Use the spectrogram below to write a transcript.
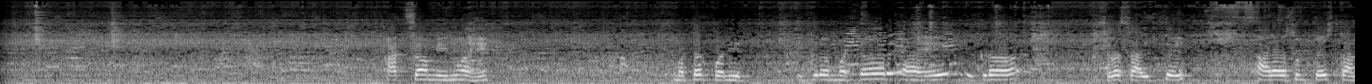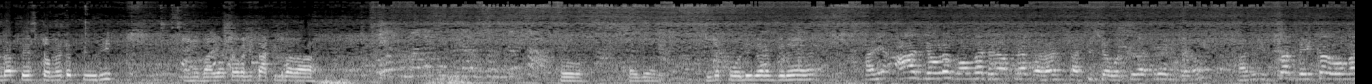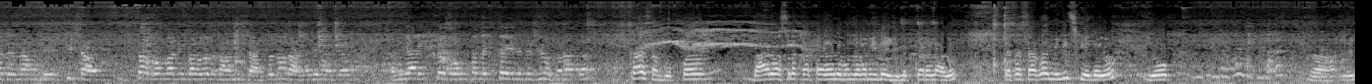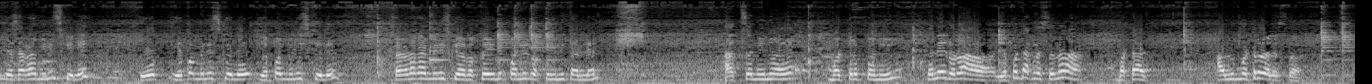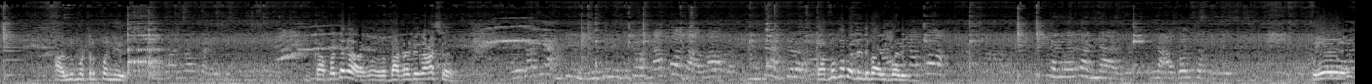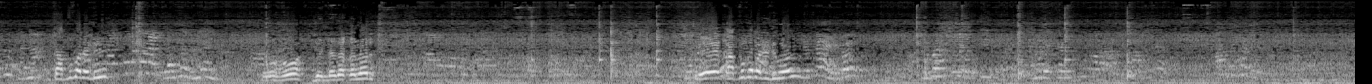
आजचा मेनू आहे मटर पनीर. इकडं मटर आहे इकडं सगळं साहित्य आहे. आलं लसूण पेस्ट कांदा पेस्ट टोमॅटो प्युरी आणि भाई आता कशी टाकील बघा. हो पाहिजे. तिथे पोली गरम केले. आणि आज एवढं गोंगाट आपल्या घरात आजची शेवटची रात्री आणि इतका बेकार गोंगाट म्हणजे इतकी शांत इतका गोंगाट निभागला तर आम्ही शांत ना राहणारी माझ्या आणि या इतक्या गोंगाट इतकं इरिटेशन होतं ना आता. काय सांगू पण बाहेर वाजता काटाळा म्हणून मी हेल्प करायला आलो. त्याचा सगळं मिनीच केलं यो यो. हे सगळं मिनीच केले. हे हे पण मिनीच केले हे पण मिनीच केले. सगळं काय मिनीच केलं? फक्त इथे पनीर फक्त इथे चाललंय. आजचा मेनू आहे मटर पनीर. त्याने थोडा हे पण टाकलं असतं ना. बटाट आलू मटर झालं असतं. आलू मटर पनीर. कापत का? बटाटे का असं? कापू का बटाटे बारीक बारीक? कापू बटाटे? हो हो झेंड्याचा कलर ए कापू का बटाटे बोल?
